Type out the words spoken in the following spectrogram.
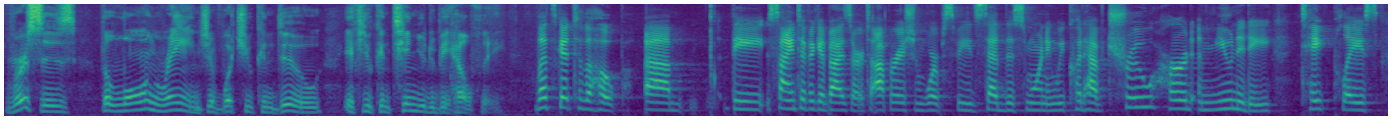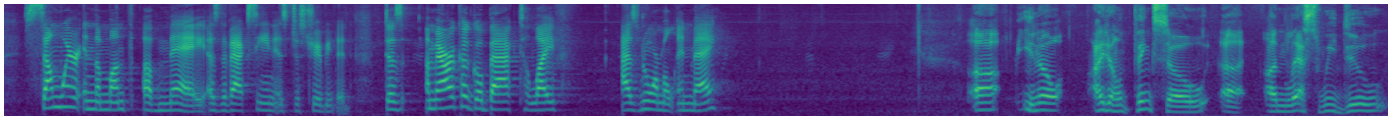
versus the long range of what you can do if you continue to be healthy. Let's get to the hope. Um, the scientific advisor to Operation Warp Speed, said this morning we could have true herd immunity take place somewhere in the month of May as the vaccine is distributed. Does America go back to life as normal in May? Uh, you know, I don't think so, uh, unless we do.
